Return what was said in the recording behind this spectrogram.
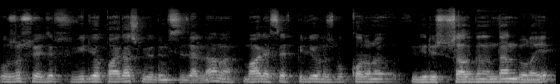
Uzun süredir video paylaşmıyordum sizlerle ama maalesef biliyorsunuz bu koronavirüs salgınından dolayı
